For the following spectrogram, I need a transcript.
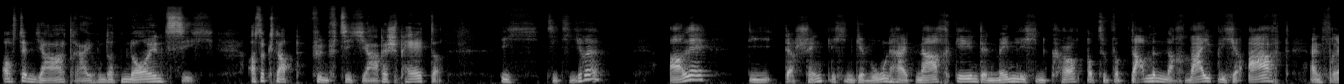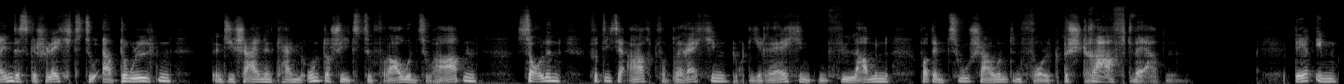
aus dem Jahr 390, also knapp 50 Jahre später, ich zitiere, alle, die der schändlichen Gewohnheit nachgehen, den männlichen Körper zu verdammen, nach weiblicher Art ein fremdes Geschlecht zu erdulden, denn sie scheinen keinen Unterschied zu Frauen zu haben, sollen für diese Art Verbrechen durch die rächenden Flammen vor dem zuschauenden Volk bestraft werden. Der im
